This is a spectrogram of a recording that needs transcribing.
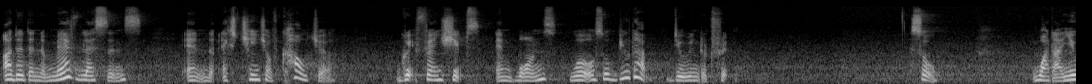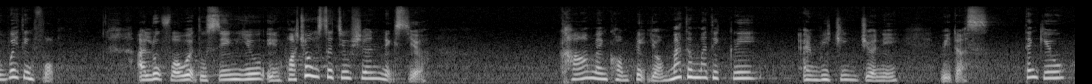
Other than the math lessons and the exchange of culture, great friendships and bonds were also built up during the trip. So, what are you waiting for? I look forward to seeing you in Hwa Chong Institution next year. Come and complete your mathematically enriching journey with us. Thank you.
